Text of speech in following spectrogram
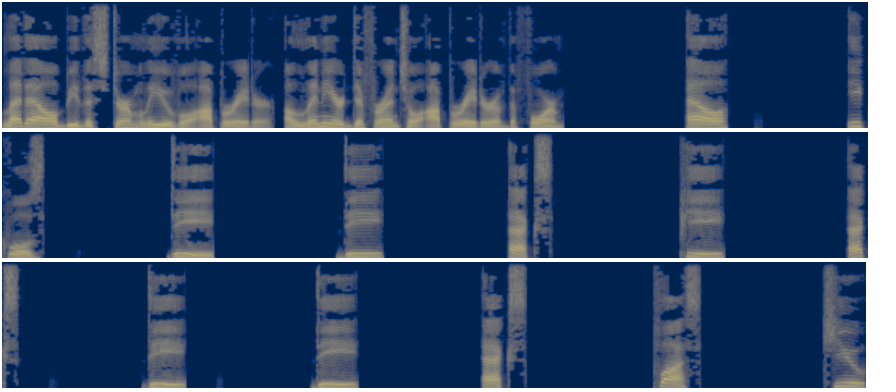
Let L be the Sturm-Liouville operator, a linear differential operator of the form L equals D D X P X D D X plus Q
